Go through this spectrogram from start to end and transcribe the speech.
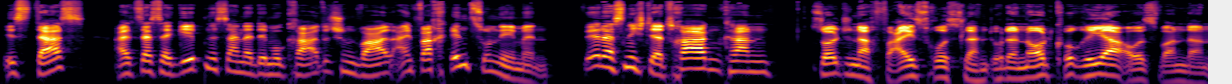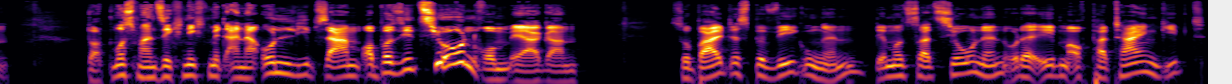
ist das als das Ergebnis einer demokratischen Wahl einfach hinzunehmen. Wer das nicht ertragen kann, sollte nach Weißrussland oder Nordkorea auswandern. Dort muss man sich nicht mit einer unliebsamen Opposition rumärgern. Sobald es Bewegungen, Demonstrationen oder eben auch Parteien gibt,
